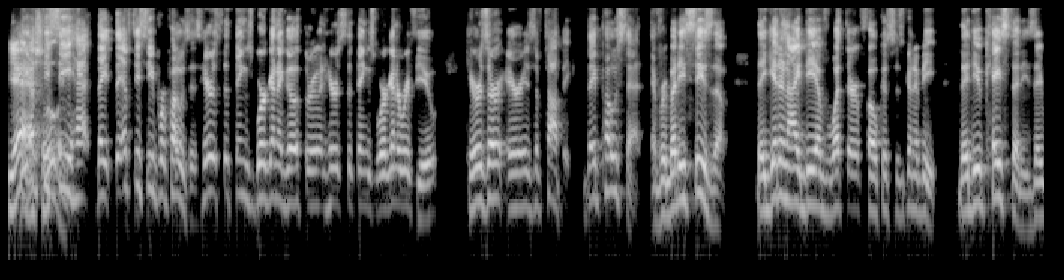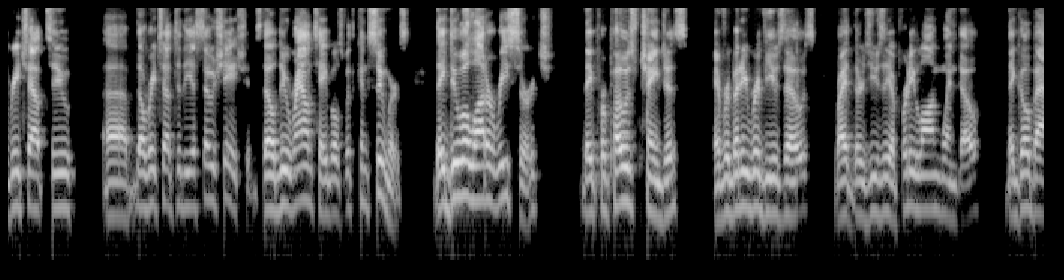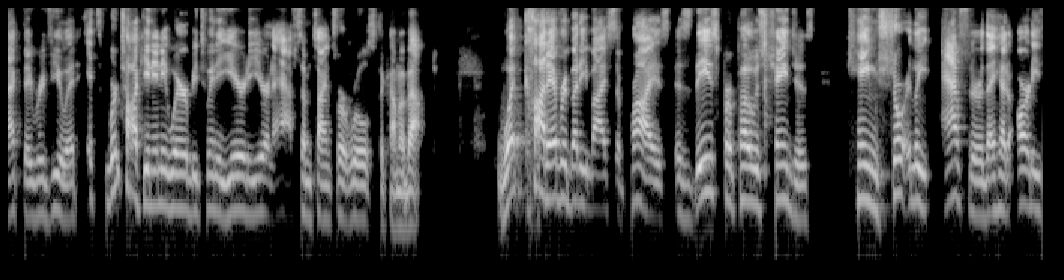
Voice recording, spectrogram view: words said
Yeah, the absolutely. FTC ha- they, the FTC proposes. Here's the things we're going to go through, and here's the things we're going to review. Here's our areas of topic. They post that. Everybody sees them. They get an idea of what their focus is going to be. They do case studies. They reach out to. Uh, they'll reach out to the associations. They'll do roundtables with consumers. They do a lot of research. They propose changes. Everybody reviews those, right? There's usually a pretty long window. They go back, they review it. It's we're talking anywhere between a year to a year and a half sometimes for rules to come about. What caught everybody by surprise is these proposed changes came shortly after they had already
